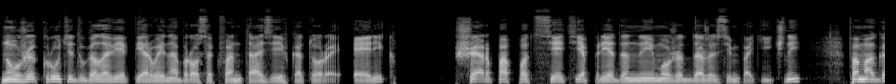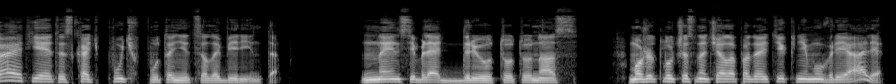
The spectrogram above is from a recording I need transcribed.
но уже крутит в голове первый набросок фантазии, в которой Эрик, шерпа подсетья, преданный и, может, даже симпатичный, помогает ей отыскать путь в путанице лабиринта. Нэнси, блядь, Дрю тут у нас. Может, лучше сначала подойти к нему в реале?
